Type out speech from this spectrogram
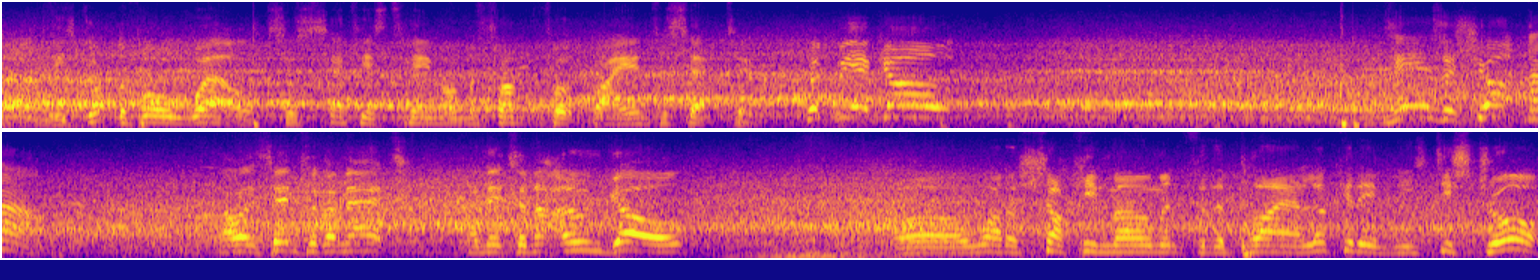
And he's got the ball well to set his team on the front foot by intercepting. Could be a goal. And here's a shot now. Oh, it's into the net, and it's an own goal. Oh, what a shocking moment for the player. Look at him, he's distraught.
